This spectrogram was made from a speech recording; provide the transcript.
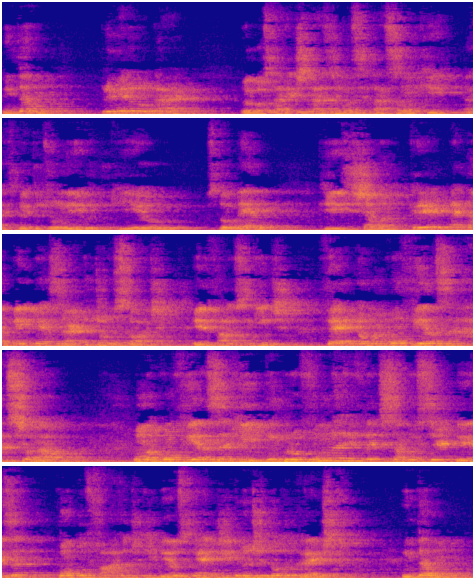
Então, em primeiro lugar, eu gostaria de trazer uma citação aqui a respeito de um livro que eu estou lendo, que se chama Crer é também pensar, de John Stott. Ele fala o seguinte: fé é uma confiança racional, uma confiança que, em profunda reflexão e certeza, conta o fato de que Deus é digno de todo crédito. Então,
